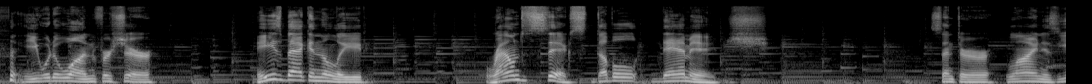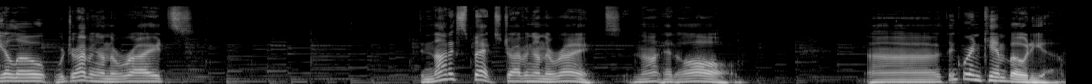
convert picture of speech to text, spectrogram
he would have won for sure. He's back in the lead. Round six, double damage. Center line is yellow. We're driving on the right. Did not expect driving on the right. Not at all. Uh, I think we're in Cambodia.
